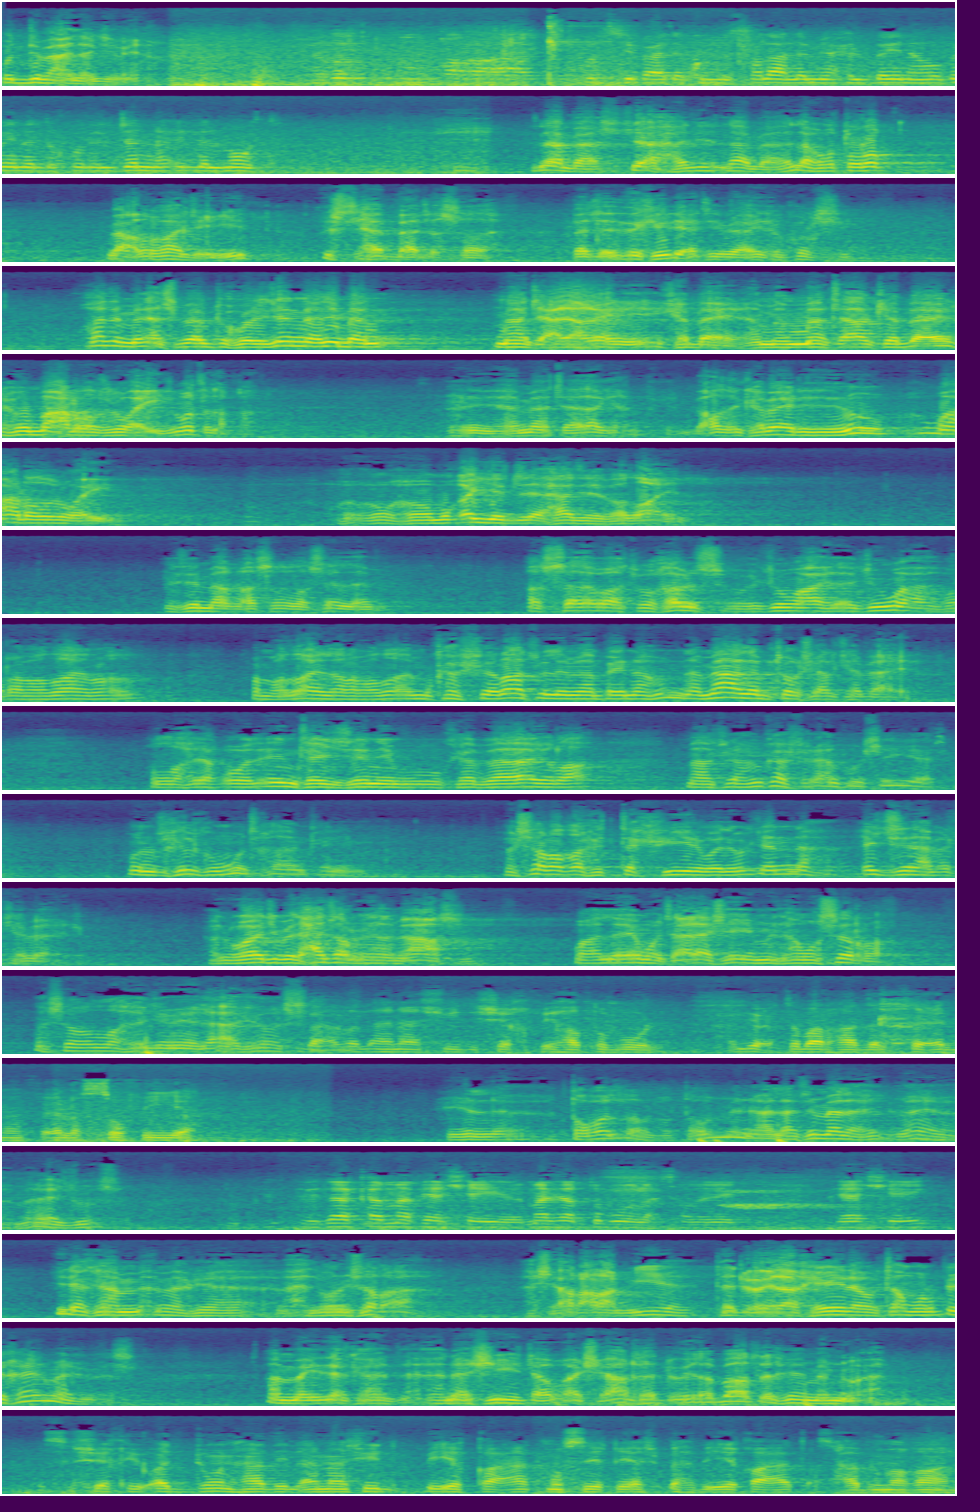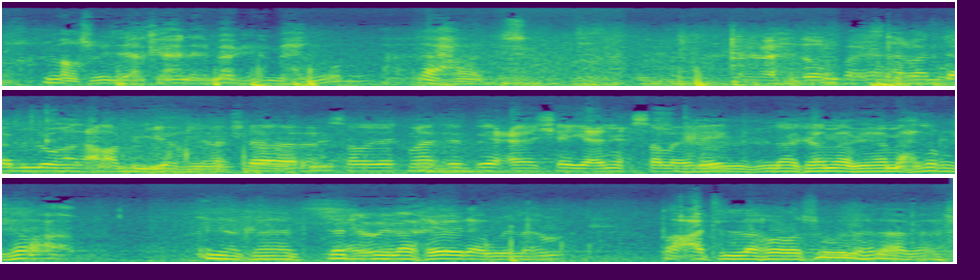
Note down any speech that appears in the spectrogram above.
قدم على الجميع. من قرأ الكرسي بعد كل صلاة لم يحل بينه وبين دخول الجنة إلا الموت. لا بأس جاء حديث لا بأس. له طرق بعضها جيد يستحب بعد الصلاة. بعد الذكر يأتي بآية الكرسي. وهذا من أسباب دخول الجنة لمن مات على غير كبائر. أما من مات على الكبائر هو معرض الوعيد مطلقا يعني إذا مات على بعض الكبائر الذنوب هو معرض الوعيد. وهو مقيد لأحاديث الفضائل. مثل ما قال صلى الله عليه وسلم الصلوات الخمس والجمعة إلى الجمعة ورمضان رمضان إلى رمضان مكفرات لما بينهن ما لم تغشى الكبائر. الله يقول إن تجتنبوا كبائر ما نكفر عنكم سيئاتكم وندخلكم مدخلا كريما. فشرط في التكفير ودخول الجنة اجتناب الكبائر. الواجب الحذر من المعاصي. وأن لا يموت على شيء منها مصرا نسأل الله للجميع العافية والسلامة بعض الأناشيد الشيخ فيها طبول. هل يعتبر هذا الفعل من فعل الصوفية؟ هي الطول ضرب الطول من آلات الملاهي. ما ما يجوز. إذا كان ما فيها شيء ما فيها طبول أحسن إليك. فيها شيء؟ إذا كان ما فيها محذور شرعا. أشعار عربية تدعو إلى خير أو تأمر بخير ما في بأس. أما إذا كانت أناشيد أو أشعار تدعو إلى باطل فهي ممنوعة. بس الشيخ يؤدون هذه الأناشيد بإيقاعات موسيقية أشبه بإيقاعات أصحاب المغاني. المقصود كانت ما فيها محذور لا حرج. المحذور. باللغة العربية يحصل إليك ما في بيع شيء يعني يحصل إليك. إذا كان ما فيها محذور شرعا. إذا كانت تدعو إلى خير أو إلى طاعة الله ورسوله لا بأس.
